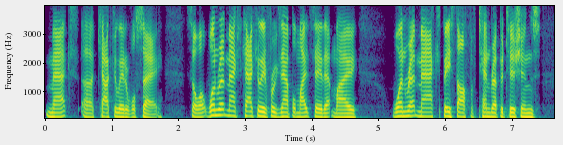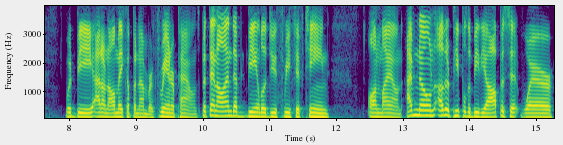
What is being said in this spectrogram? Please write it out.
max uh, calculator will say. So a one rep max calculator, for example, might say that my one rep max based off of 10 repetitions would be, I don't know, I'll make up a number, 300 pounds. But then I'll end up being able to do 315 on my own. I've known other people to be the opposite where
